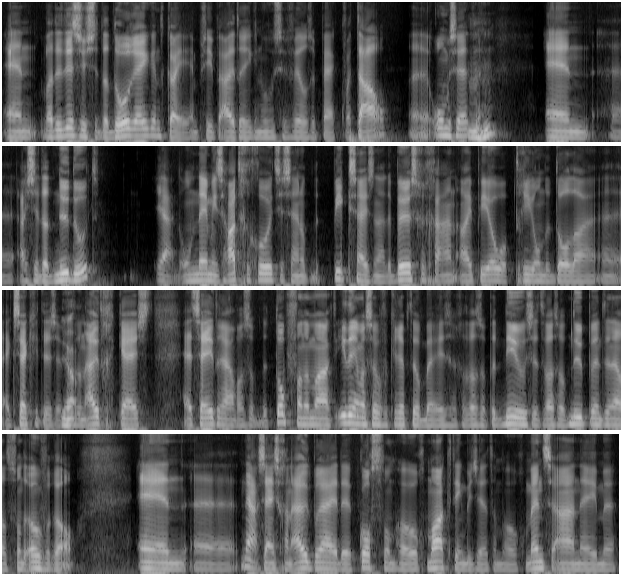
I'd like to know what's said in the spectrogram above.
En wat het is, als je dat doorrekent, kan je in principe uitrekenen hoeveel ze per kwartaal eh, omzetten. Mhm. En als je dat nu doet, ja, de onderneming is hard gegroeid. Ze zijn op de piek, zijn ze naar de beurs gegaan. IPO op 300 dollar. eh executives hebben Ja. toen uitgecashed, et cetera. Was op de top van de markt. Iedereen was over crypto bezig. Het was op het nieuws, het was op nu.nl, het stond overal. En eh, nou, zijn ze gaan uitbreiden, kosten omhoog, marketingbudget omhoog, mensen aannemen.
